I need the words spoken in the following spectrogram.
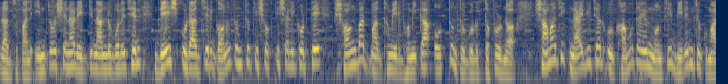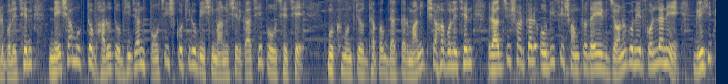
রাজ্যপাল ইন্দ্রসেনা রেড্ডি নাল্লু বলেছেন, দেশ ও রাজ্যের গণতন্ত্রকে শক্তিশালী করতে সংবাদ মাধ্যমের ভূমিকা অত্যন্ত গুরুত্বপূর্ণ। সামাজিক ন্যায় বিচার ও ক্ষমতায়ন মন্ত্রী বীরেন্দ্র কুমার বলেছেন, নেশামুক্ত ভারত অভিযান পঁচিশ কোটিরও বেশি মানুষের কাছে পৌঁছেছে। মুখ্যমন্ত্রী অধ্যাপক ডাক্তার মানিক সাহা বলেছেন, রাজ্য সরকার ওবিসি সম্প্রদায়ের জনগণের কল্যাণে গৃহীত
